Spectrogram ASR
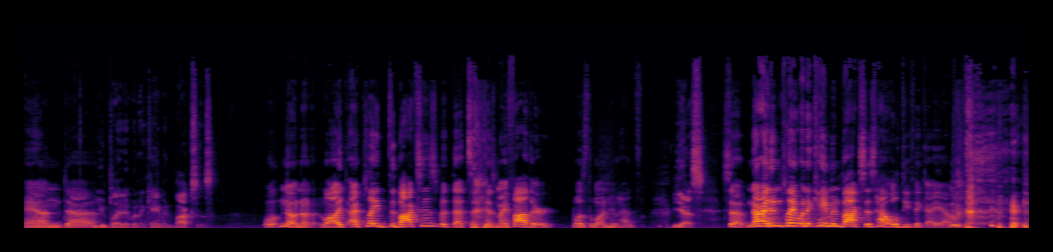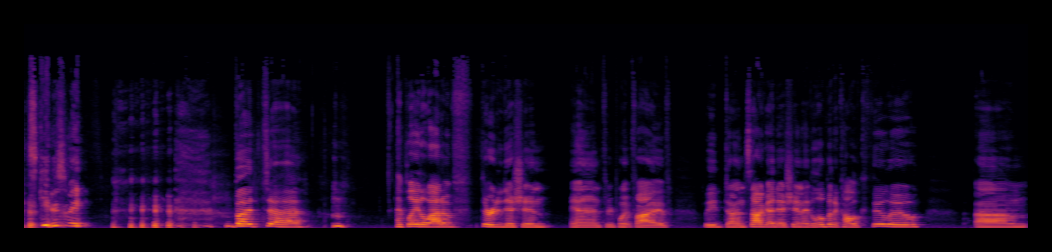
and uh You played it when it came in boxes. well no no no well I I played the boxes but that's because my father was the one who had Yes. So no I didn't play it when it came in boxes how old do you think I am excuse me but uh I played a lot of third edition and 3.5 we'd done saga edition I had a little bit of Call of Cthulhu um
